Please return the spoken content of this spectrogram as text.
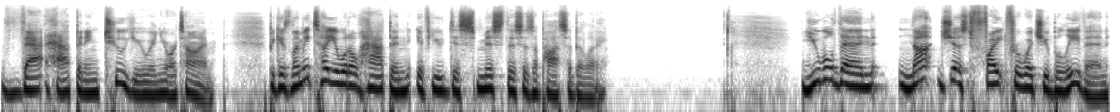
that happening to you in your time. Because let me tell you what will happen if you dismiss this as a possibility. You will then not just fight for what you believe in,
